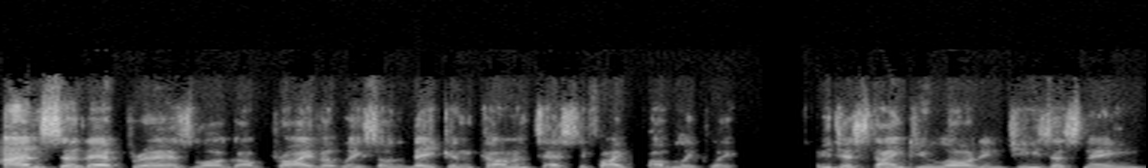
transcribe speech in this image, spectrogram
answer their prayers, Lord God, privately so that they can come and testify publicly. We just thank you, Lord, in Jesus' name.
